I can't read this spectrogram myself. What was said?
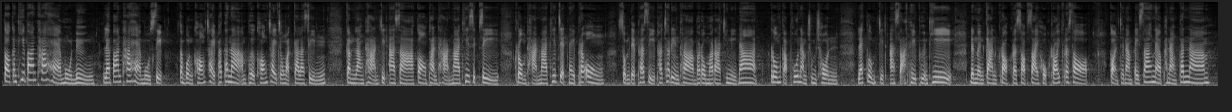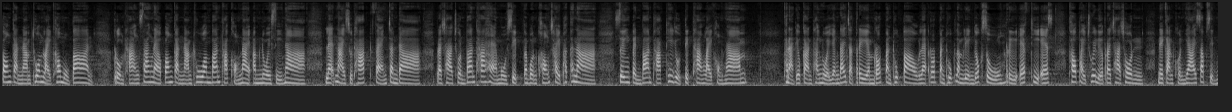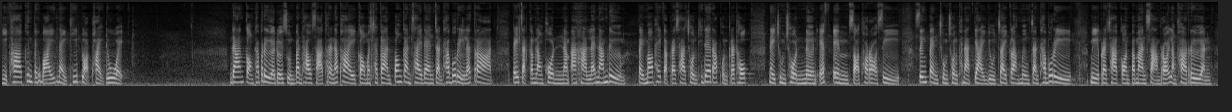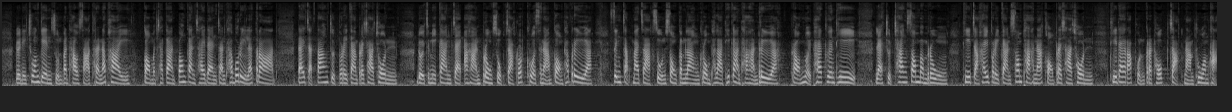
ต่อกันที่บ้านท่าแห่หมู่หนึ่งและบ้านท่าแห่หมู่สิบตำบลคลองชัยพัฒนาอำเภอคลองชัยจังหวัดกาลสินกำลังฐานจิตอาสากองพันฐานมาที่ 14 กรมฐานมาที่ 7 ในพระองค์ สมเด็จพระศรีพัชรินทราบรมราชินีนาถ ร่วมกับผู้นำชุมชน และกลุ่มจิตอาสาในพื้นที่ดำเนินการกรอกกระสอบทราย 600 กระสอบ ก่อนจะนำไปสร้างแนวผนังกั้นน้ำป้องกันน้ำท่วมไหลเข้าหมู่บ้าน รวมทั้งสร้างแนวป้องกันน้ำท่วมบ้านพักของนายอำนวยศรีนา และนายสุทัศน์แฝงจันดา ประชาชนบ้านท่าแห่หมู่ 10ตำบลคลองชัยพัฒนา ซึ่งเป็นบ้านพักที่อยู่ติดทางไหลของน้ำ ขณะเดียวกันทางหน่วยยังได้จัดเตรียมรถบรรทุกเบา และรถบรรทุกลำเลียงยกสูง หรือ FTS เข้าไปช่วยเหลือประชาชน ในการขนย้ายทรัพย์สินมีค่าขึ้นไปไว้ในที่ปลอดภัยด้วยด้านกองทัพเรือโดยศูนย์บรรเทาสาธารณภัย กองบัญชาการป้องกันชายแดนจันทบุรีและตราด ได้จัดกำลังพลนำอาหารและน้ำดื่ม ไปมอบให้กับประชาชนที่ได้รับผลกระทบ ในชุมชนเนิน FM สทร4ซึ่งเป็นชุมชนขนาดใหญ่อยู่ใจกลางเมืองจันทบุรี มีประชากรประมาณ 300 หลังคาเรือน โดยในช่วงเย็นศูนย์บรรเทาสาธารณภัย กองบัญชาการป้องกันชายแดนจันทบุรีและตราดได้จัดตั้งจุดบริการประชาชน โดยจะมีการแจกอาหารปรุงสุกจากรถครัวสนามกองทัพเรือ ซึ่งจัดมาจากศูนย์ส่งกำลังกรมพลาธิการทหารเรือ พร้อมหน่วยแพทย์เคลื่อนที่ และจุดช่างซ่อมบำรุง ที่จะให้บริการซ่อมพาหนะของประชาชน ที่ได้รับผลกระทบจากน้ำท่วมค่ะ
